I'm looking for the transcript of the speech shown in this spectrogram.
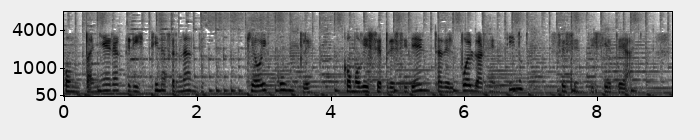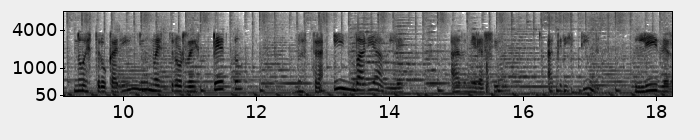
compañera Cristina Fernández, que hoy cumple como vicepresidenta del pueblo argentino 67 años. Nuestro cariño, nuestro respeto, nuestra invariable admiración a Cristina, líder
